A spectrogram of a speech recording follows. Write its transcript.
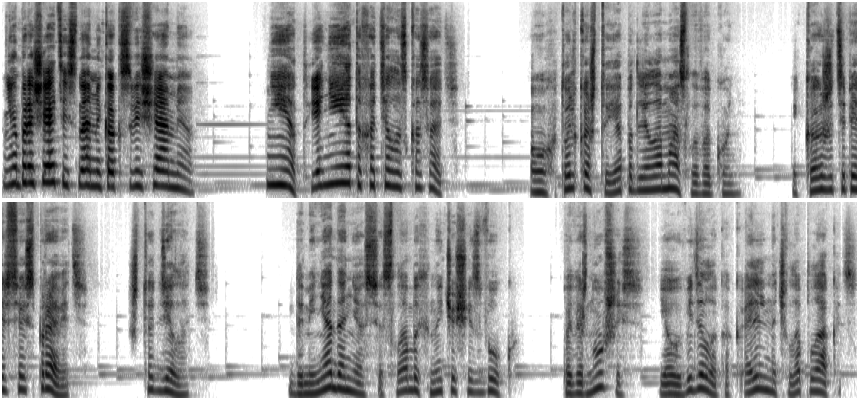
Не обращайтесь с нами как с вещами!» «Нет, я не это хотела сказать!» Ох, только что я подлила масло в огонь. И как же теперь все исправить? Что делать? До меня донесся слабый хнычущий звук. Повернувшись, я увидела, как Элли начала плакать,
